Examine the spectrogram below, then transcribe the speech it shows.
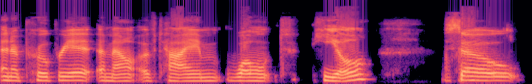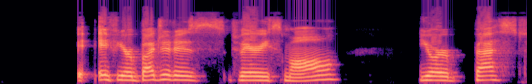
an appropriate amount of time won't heal. Okay. So if your budget is very small, your best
